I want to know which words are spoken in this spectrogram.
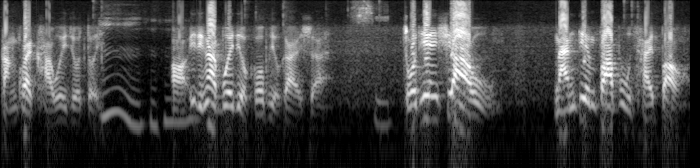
赶快卡位就对。嗯啊，一点二不会有股票盖山。昨天下午，南电发布财报，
